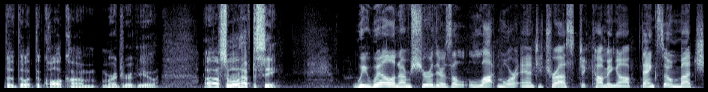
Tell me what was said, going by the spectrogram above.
the, the the Qualcomm merger review. Uh, so we'll have to see. We will, and I'm sure there's a lot more antitrust coming up. Thanks so much.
